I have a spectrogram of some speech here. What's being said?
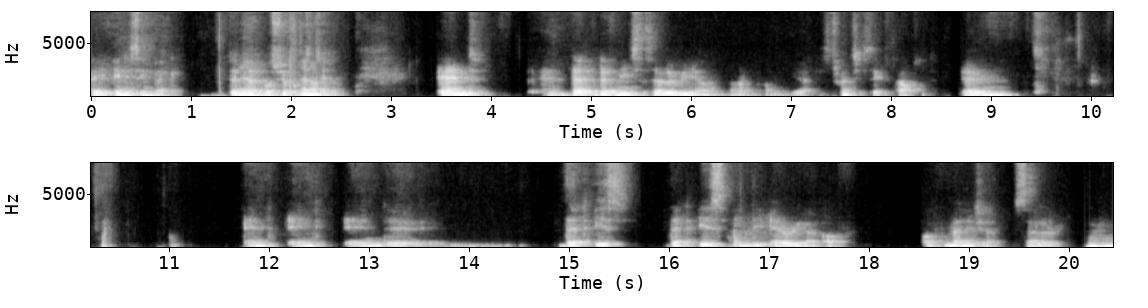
pay anything back. That, Yeah. that was your question. And that, that means the salary on, on, on yeah, it's 26,000. Um, and and and uh, that is that is in the area of of manager salary Mm-hmm.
